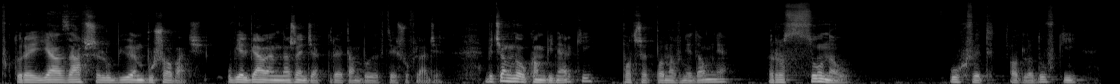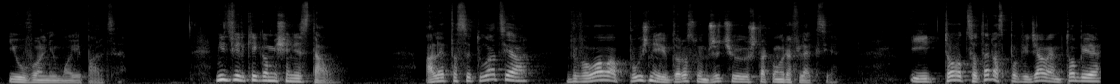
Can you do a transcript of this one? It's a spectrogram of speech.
w której ja zawsze lubiłem buszować. Uwielbiałem narzędzia, które tam były w tej szufladzie. Wyciągnął kombinerki, podszedł ponownie do mnie, rozsunął uchwyt od lodówki i uwolnił moje palce. Nic wielkiego mi się nie stało, ale ta sytuacja wywołała później w dorosłym życiu już taką refleksję. I to, co teraz powiedziałem Tobie,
